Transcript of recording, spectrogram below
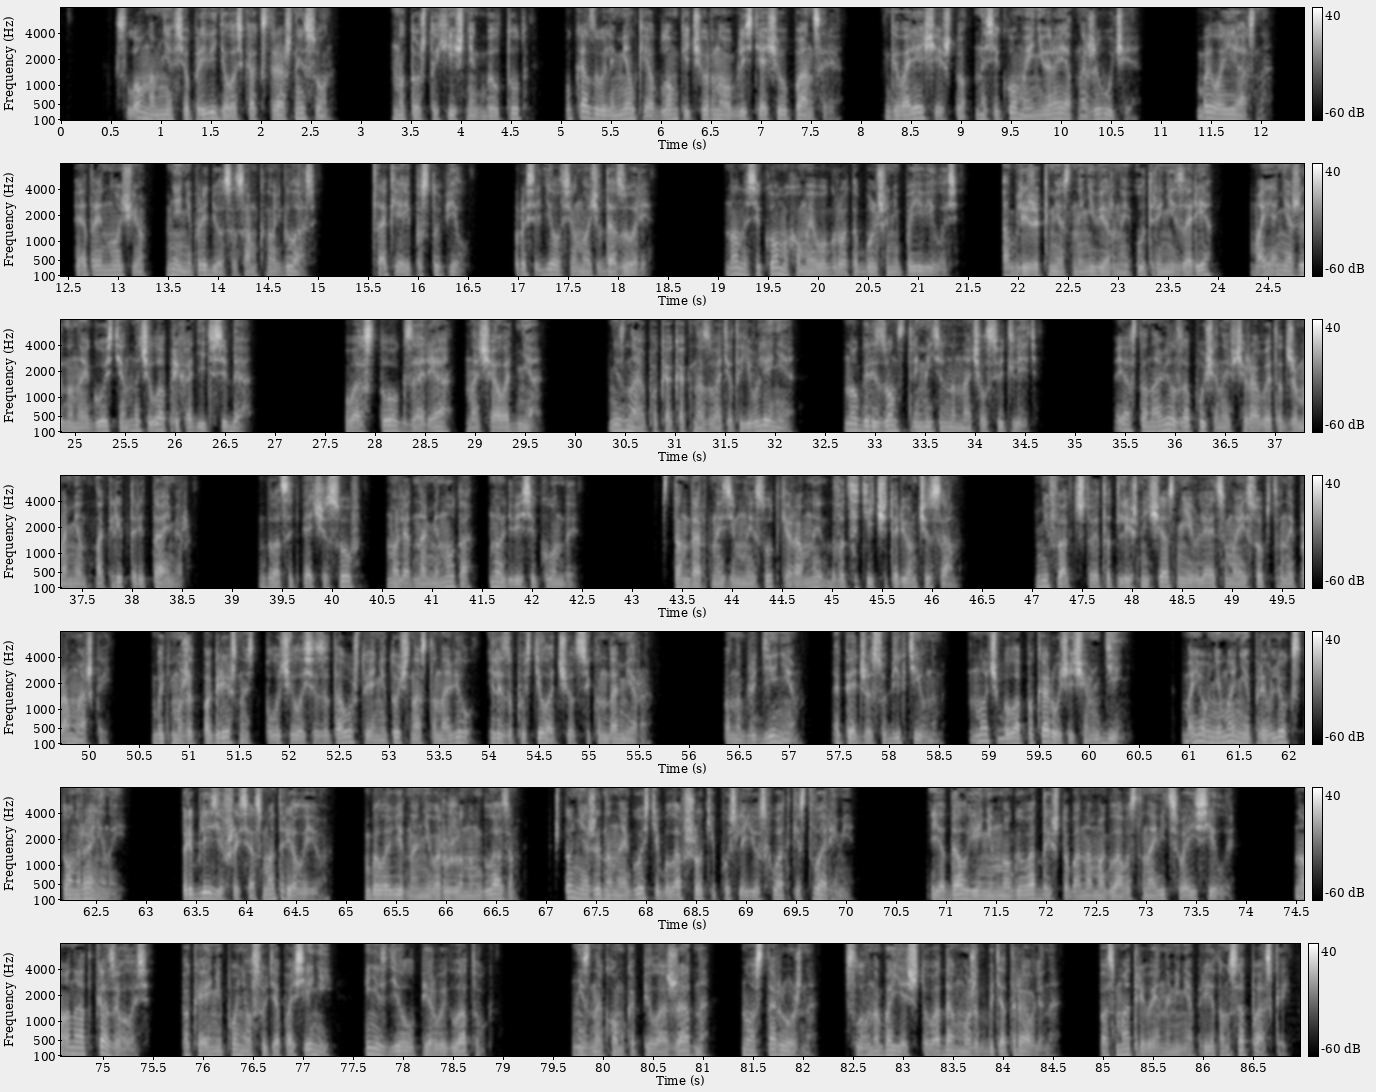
Словно мне все привиделось, как страшный сон. Но то, что хищник был тут, указывали мелкие обломки черного блестящего панциря, говорящие, что насекомое невероятно живучее. Было ясно. Этой ночью мне не придется сомкнуть глаз. Так я и поступил. Просидел всю ночь в дозоре. Но насекомых у моего грота больше не появилось, а ближе к местной неверной утренней заре моя неожиданная гостья начала приходить в себя. Восток, заря, начало дня. Не знаю пока, как назвать это явление, но горизонт стремительно начал светлеть. Я остановил запущенный вчера в этот же момент на крипторе таймер. 25 часов 0,1 минута 0,2 секунды. Стандартные земные сутки равны 24 часам. Не факт, что этот лишний час не является моей собственной промашкой. Быть может, погрешность получилась из-за того, что я не точно остановил или запустил отчет секундомера. По наблюдениям, опять же субъективным, ночь была покороче, чем день. Мое внимание привлек стон раненой. Приблизившись, осмотрел ее. Было видно невооруженным глазом, что неожиданная гостья была в шоке после ее схватки с тварями. Я дал ей немного воды, чтобы она могла восстановить свои силы. Но она отказывалась, пока я не понял суть опасений и не сделал первый глоток. Незнакомка пила жадно, но осторожно, словно боясь, что вода может быть отравлена, посматривая на меня при этом с опаской.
